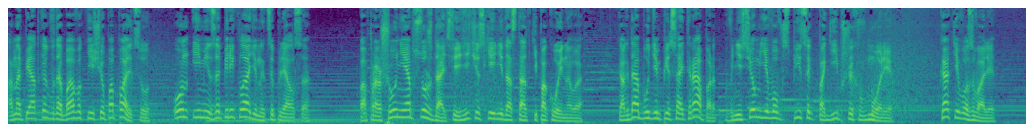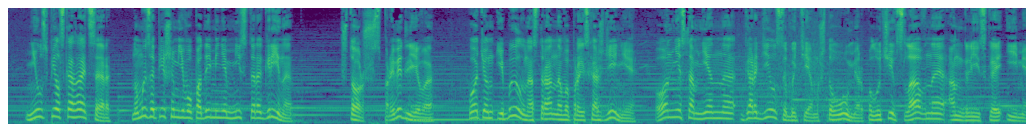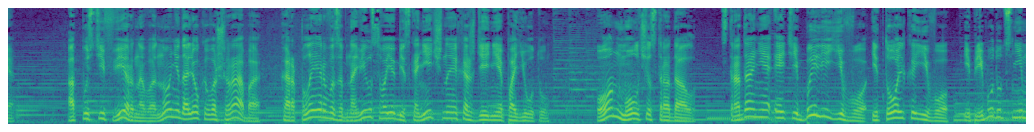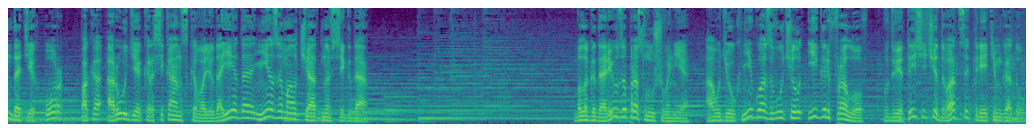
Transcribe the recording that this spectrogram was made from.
А на пятках вдобавок еще по пальцу. Он ими за перекладины цеплялся. Попрошу не обсуждать физические недостатки покойного. Когда будем писать рапорт, внесем его в список погибших в море. Как его звали? Не успел сказать, сэр, но мы запишем его под именем мистера Грина. Что ж, справедливо. Хоть он и был иностранного происхождения, он, несомненно, гордился бы тем, что умер, получив славное английское имя. Отпустив верного, но недалекого шраба, Харплеер возобновил свое бесконечное хождение по юту. Он молча страдал. Страдания эти были его и только его, и прибудут с ним до тех пор, пока орудия корсиканского людоеда не замолчат навсегда. Благодарю за прослушивание. Аудиокнигу озвучил Игорь Фролов в 2023 году.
